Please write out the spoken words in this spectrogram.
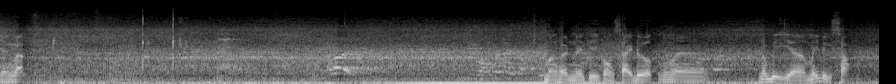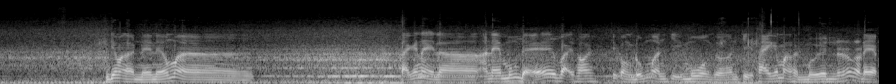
dàn lạnh màn hình này thì còn xài được nhưng mà nó bị à, mấy đường sọc. Cái màn hình này nếu mà tại cái này là anh em muốn để vậy thôi chứ còn đúng mà anh chị mua thường anh chị thay cái màn hình 10 inch nó rất là đẹp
